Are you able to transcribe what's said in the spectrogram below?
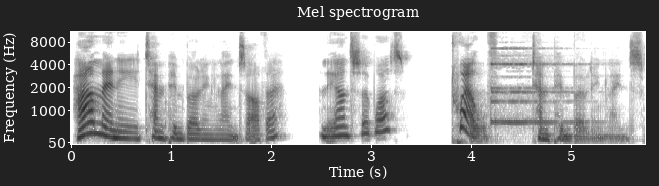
How many 10 pin bowling lanes are there? And the answer was 12 10 pin bowling lanes.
